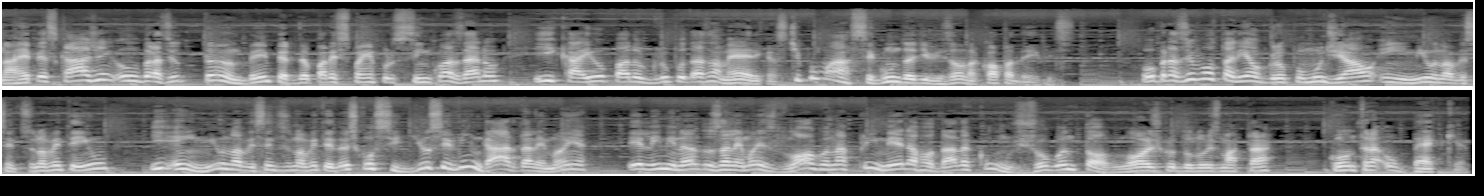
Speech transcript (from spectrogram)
Na repescagem, o Brasil também perdeu para a Espanha por 5 a 0 e caiu para o Grupo das Américas, tipo uma segunda divisão da Copa Davis. O Brasil voltaria ao Grupo Mundial em 1991 e em 1992 conseguiu se vingar da Alemanha, eliminando os alemães logo na primeira rodada com um jogo antológico do Luiz Matar contra o Becker.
